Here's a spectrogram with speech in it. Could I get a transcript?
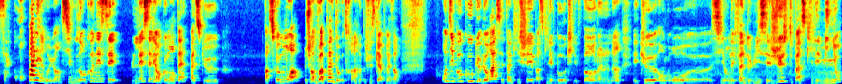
ça court pas les rues. Hein. Si vous en connaissez, laissez-les en commentaire parce que Parce que moi, j'en vois pas d'autres hein, jusqu'à présent. On dit beaucoup que Laura c'est un cliché parce qu'il est beau, qu'il est fort, nanana, et que en gros, euh, si on est fan de lui, c'est juste parce qu'il est mignon.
